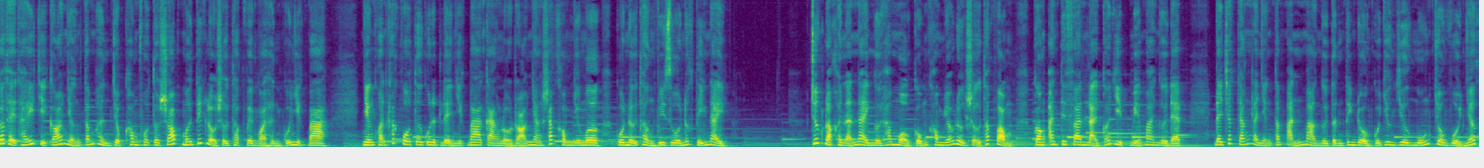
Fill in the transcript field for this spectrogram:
Có thể thấy chỉ có những tấm hình chụp không Photoshop mới tiết lộ sự thật về ngoại hình của Nhiệt Ba. Những khoảnh khắc vô tư của địch lệ Nhiệt Ba càng lộ rõ nhan sắc không như mơ của nữ thần visual nước tiếng này. Trước loạt hình ảnh này, người hâm mộ cũng không giấu được sự thất vọng, còn anti-fan lại có dịp mỉa mai người đẹp. Đây chắc chắn là những tấm ảnh mà người tình tiên đồn của Dương Dương muốn chôn vùi nhất.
